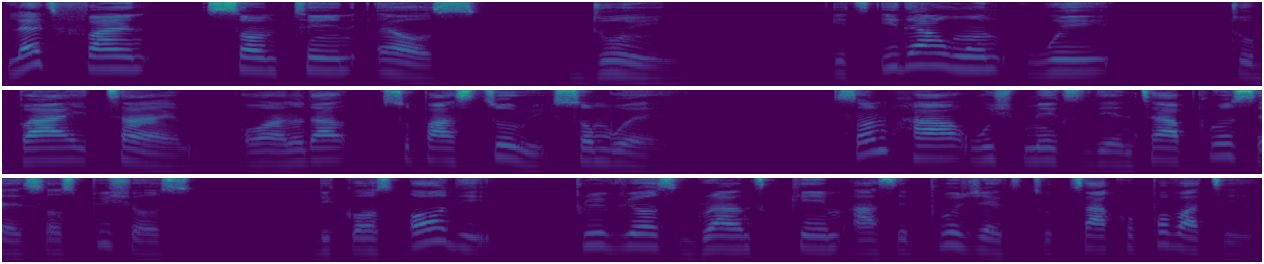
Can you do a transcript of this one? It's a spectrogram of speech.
Let's find something else doing. It's either one way to buy time or another super story somewhere. Somehow which makes the entire process suspicious because all the previous grants came as a project to tackle poverty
